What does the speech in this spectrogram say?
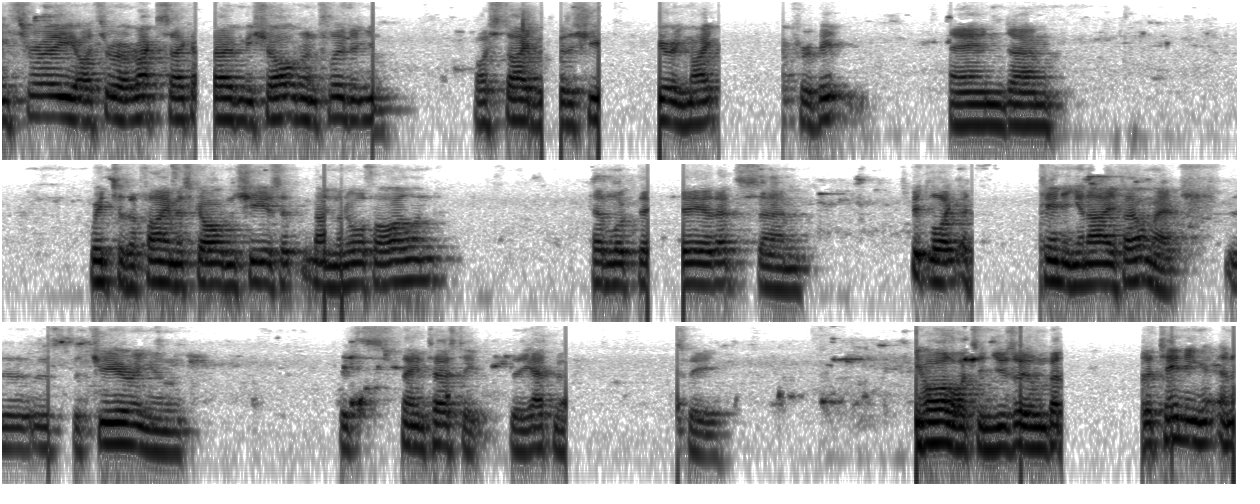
83, I threw a rucksack over my shoulder and flew to New Zealand. I stayed with a shearing mate for a bit and um, went to the famous Golden Shears at the North Island. Had a look there. That's um, a bit like attending an AFL match. There's the cheering and it's fantastic, the atmosphere. Highlights in New Zealand, but attending an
